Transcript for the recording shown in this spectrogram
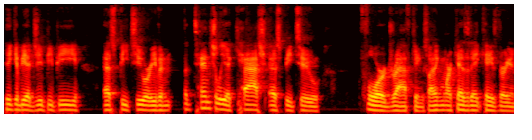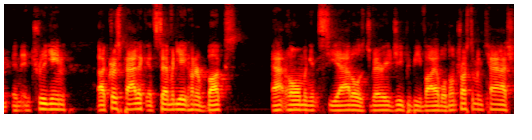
He could be a GPP SP2 or even potentially a cash SP2 for DraftKings. So I think Marquez at 8K is very in, in, intriguing. Uh, Chris Paddack at 7,800 bucks at home against Seattle is very GPP viable. Don't trust him in cash,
